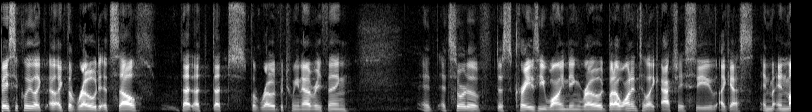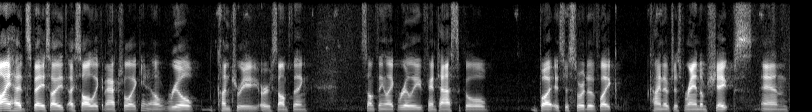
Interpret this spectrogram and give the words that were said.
basically like uh, like the road itself that, that that's the road between everything it it's sort of this crazy winding road but i wanted to like actually see i guess in in my headspace i i saw like an actual like you know real country or something something like really fantastical but it's just sort of like kind of just random shapes and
